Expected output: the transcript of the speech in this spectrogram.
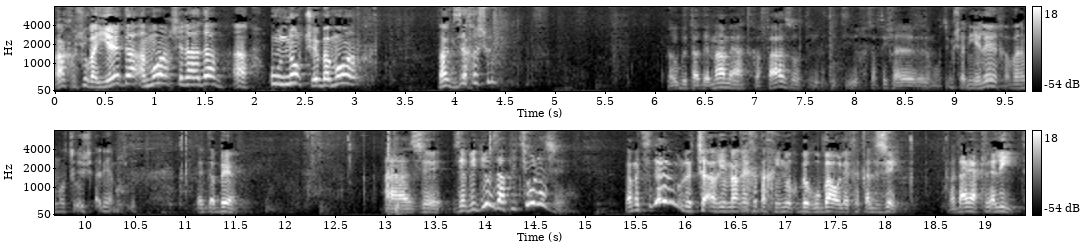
רק חשוב הידע, המוח של האדם, האונות שבמוח, רק זה חשוב. היו בתדהמה מההתקפה הזאת, חשבתי שהם רוצים שאני אלך, אבל הם רצו שאני אמשיך לדבר. אז אה, זה בדיוק, זה הפיצול הזה. גם אצלנו, לצערי, מערכת החינוך ברובה הולכת על זה, ודאי הכללית.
